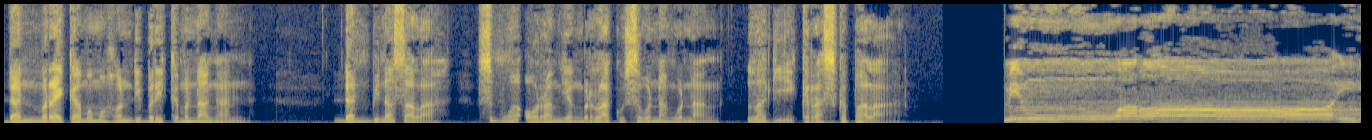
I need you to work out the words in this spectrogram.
Dan mereka memohon diberi kemenangan, dan binasalah semua orang yang berlaku sewenang-wenang lagi keras kepala. Min ورائه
